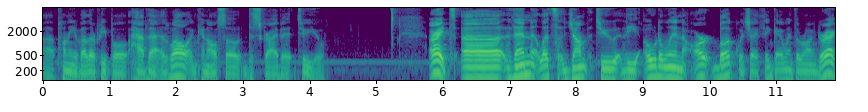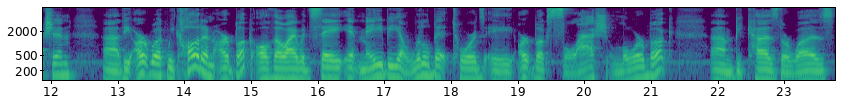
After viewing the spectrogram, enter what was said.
uh, plenty of other people have that as well and can also describe it to you. All right, uh, then let's jump to the Odalin art book, which I think I went the wrong direction. Uh, the art book, we call it an art book, although I would say it may be a little bit towards a art book slash lore book um, because there was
